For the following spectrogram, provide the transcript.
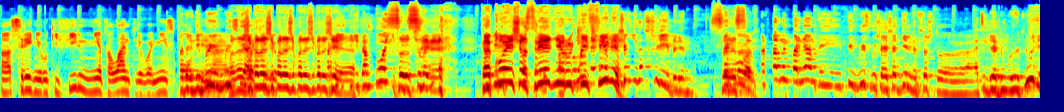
а, средней руки фильм, не талантливо, не исполнено. Подожди, мы, мы подожди, подожди, подожди, подожди, подожди. Передо мной с, какой еще средней руки фильм? еще не дошли, блин. С, так с... вот, основным парням ты, ты выслушаешь отдельно все, что о тебе думают люди.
